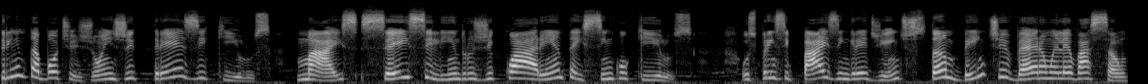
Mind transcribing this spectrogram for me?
30 botijões de 13 quilos, mais 6 cilindros de 45 quilos. Os principais ingredientes também tiveram elevação.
